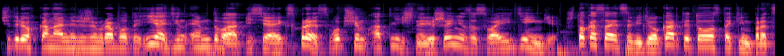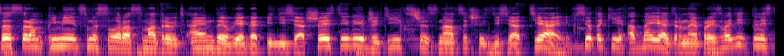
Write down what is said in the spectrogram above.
4-канальный режим работы и один M2 PCI Express. В общем, отличное решение за свои деньги. Что касается видеокарты, то с таким процессором имеет смысл рассматривать AMD Vega 56 или GTX 1660 Ti. Все-таки одноядерная производительность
